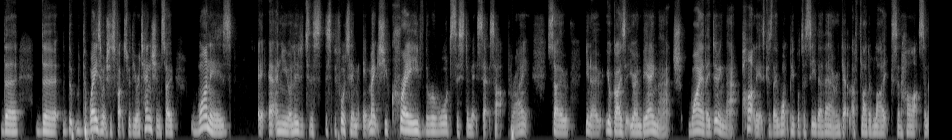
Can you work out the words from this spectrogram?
the the the, the ways in which this fucks with your attention. So one is and you alluded to this this before Tim it makes you crave the reward system it sets up right? So you know your guys at your NBA match. Why are they doing that? Partly it's because they want people to see they're there and get a flood of likes and hearts and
